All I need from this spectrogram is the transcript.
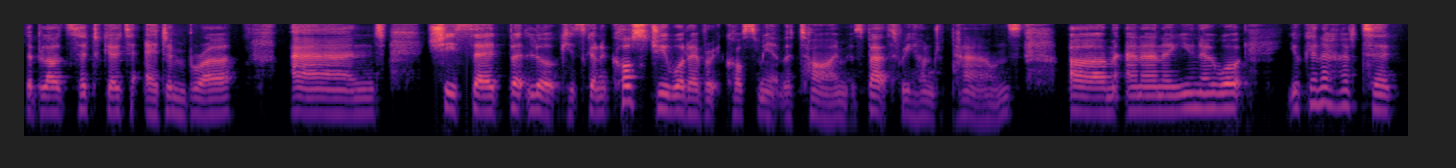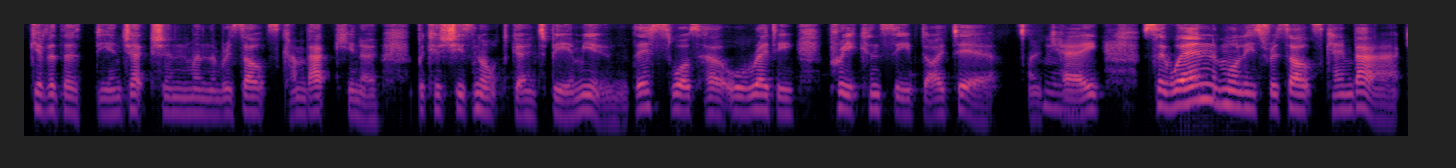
The bloods had to go to Edinburgh. And she said, But look, it's going to cost you whatever it cost me at the time. It was about £300. Um, and Anna, you know what? You're going to have to give her the, the injection when the results come back, you know, because she's not going to be immune. This was her already preconceived idea. Hmm. Okay. Mm. So when Molly's results came back,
